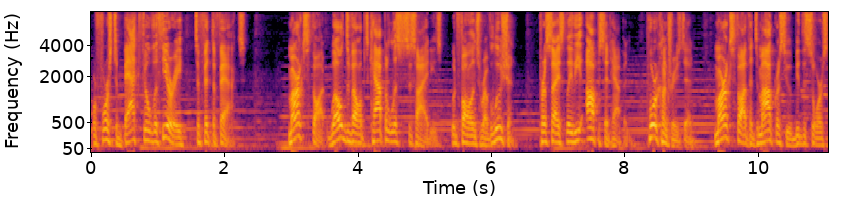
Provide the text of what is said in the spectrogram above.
were forced to backfill the theory to fit the facts. Marx thought well developed capitalist societies would fall into revolution. Precisely the opposite happened. Poor countries did. Marx thought that democracy would be the source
